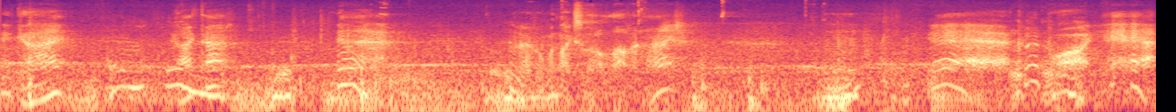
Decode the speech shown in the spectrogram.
Hey, guy. You like that? Yeah. You know, everyone likes a little loving, right? Mhm. Yeah, good boy. Yeah.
